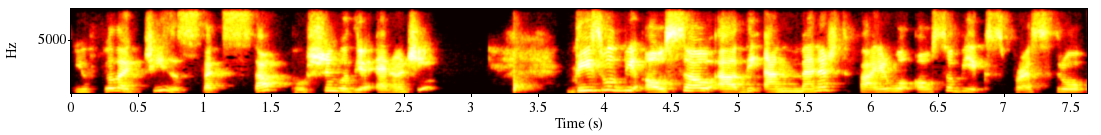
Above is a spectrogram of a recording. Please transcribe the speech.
you feel like Jesus, like stop pushing with your energy. These will be also, uh, the unmanaged fire will also be expressed through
